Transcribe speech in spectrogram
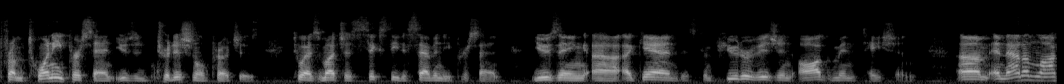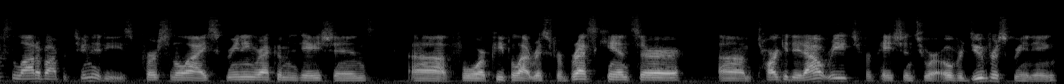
from 20% using traditional approaches to as much as 60 to 70% using, uh, again, this computer vision augmentation. Um, and that unlocks a lot of opportunities, personalized screening recommendations uh, for people at risk for breast cancer, um, targeted outreach for patients who are overdue for screening,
